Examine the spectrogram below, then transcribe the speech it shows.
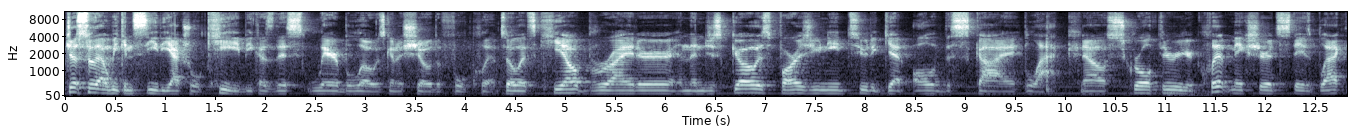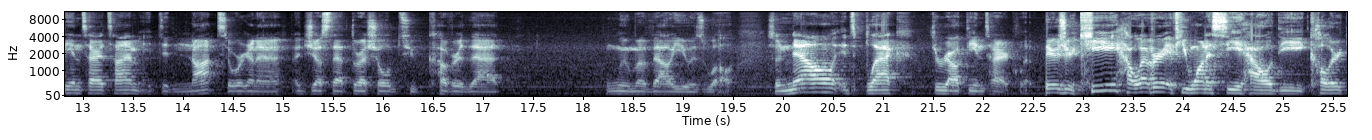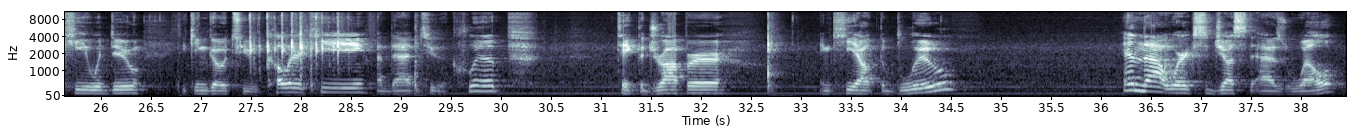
just so that we can see the actual key because this layer below is going to show the full clip. So let's key out brighter and then just go as far as you need to to get all of the sky black. Now scroll through your clip, make sure it stays black the entire time. It did not, so we're going to adjust that threshold to cover that Luma value as well. So now it's black throughout the entire clip. There's your key. However, if you want to see how the color key would do, you can go to color key, add that to the clip, take the dropper and key out the blue. And that works just as well.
